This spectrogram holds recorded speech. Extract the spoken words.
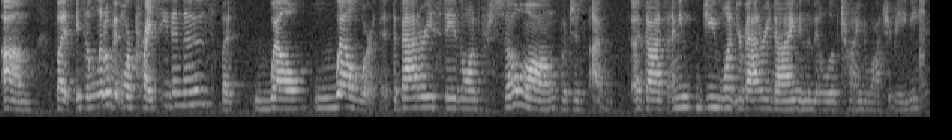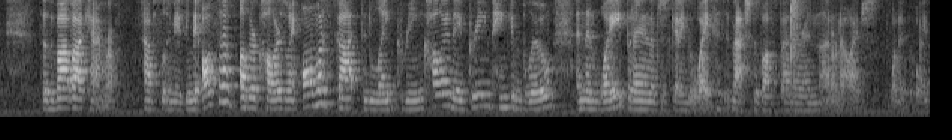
Um, but it's a little bit more pricey than those, but well, well worth it. The battery stays on for so long, which is a, a god's, I mean, do you want your battery dying in the middle of trying to watch your baby? So the Vava camera, absolutely amazing. They also have other colors and I almost got the light green color. They have green, pink, and blue and then white, but I ended up just getting the white because it matched the bus better and I don't know, I just wanted the white.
